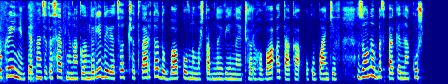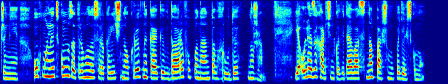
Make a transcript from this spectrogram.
Україні! 15 серпня на календарі 904-та доба повномасштабної війни. Чергова атака окупантів. Зони безпеки на Курщині. У Хмельницькому затримали 40-річного кривдника, який вдарив опонента в груди ножем. Я Ольга Захарченко. Вітаю вас на першому подільському.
